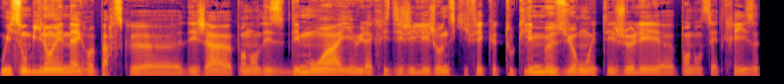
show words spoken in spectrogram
Oui, son bilan est maigre parce que euh, déjà pendant des, mois, il y a eu la crise des gilets jaunes, ce qui fait que toutes les mesures ont été gelées euh, pendant cette crise.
